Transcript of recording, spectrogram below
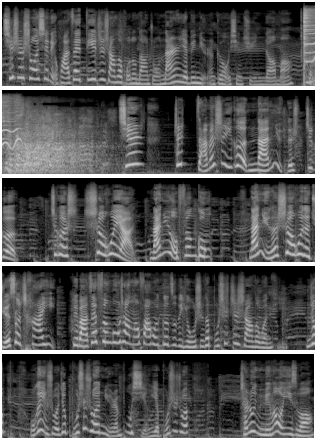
其实说心里话，在低智商的活动当中，男人也比女人更有兴趣，你知道吗？其实这咱们是一个男女的这个这个社会呀，男女有分工，男女他社会的角色差异，对吧？在分工上能发挥各自的优势，它不是智商的问题。你就我跟你说，就不是说女人不行，也不是说陈露，你明白我意思不？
